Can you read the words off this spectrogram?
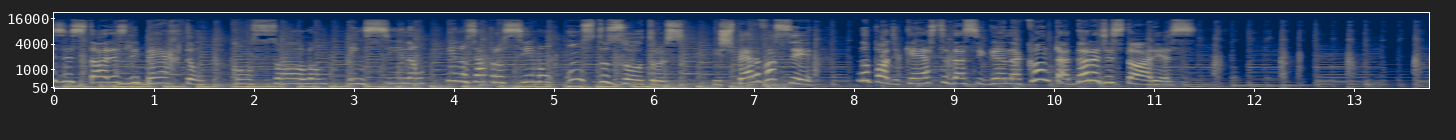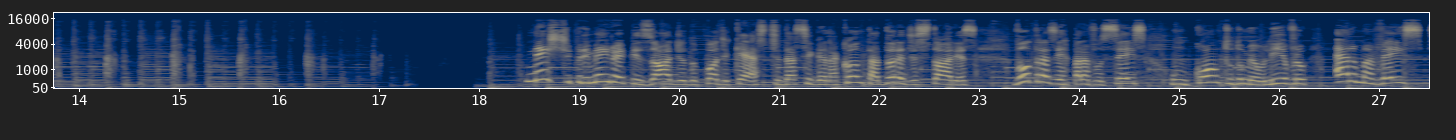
As histórias libertam, consolam, ensinam e nos aproximam uns dos outros. Espero você no podcast da Cigana Contadora de Histórias. Neste primeiro episódio do podcast da Cigana Contadora de Histórias, vou trazer para vocês um conto do meu livro Era uma Vez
